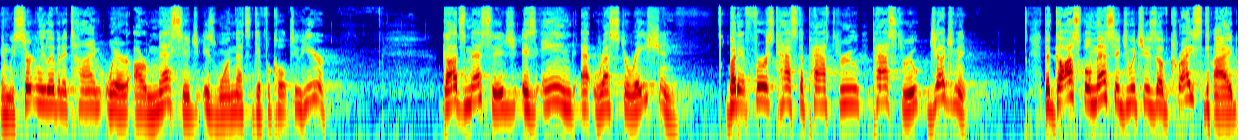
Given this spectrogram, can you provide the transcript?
and we certainly live in a time where our message is one that's difficult to hear. God's message is aimed at restoration, but it first has to pass through, pass through judgment. The gospel message, which is of Christ died,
